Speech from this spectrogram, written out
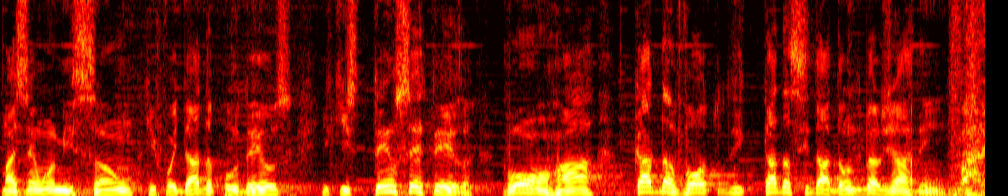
mas é uma missão que foi dada por Deus e que tenho certeza vou honrar cada voto de cada cidadão de Belo Jardim. 40!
